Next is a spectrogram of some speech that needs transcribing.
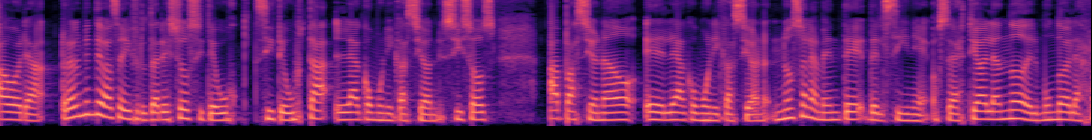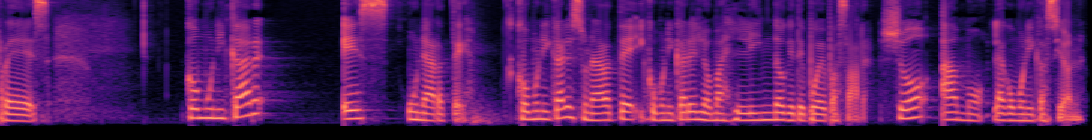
Ahora, ¿realmente vas a disfrutar eso si te, si te gusta la comunicación? Si sos apasionado de la comunicación, no solamente del cine, o sea, estoy hablando del mundo de las redes. Comunicar es un arte. Comunicar es un arte y comunicar es lo más lindo que te puede pasar. Yo amo la comunicación.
